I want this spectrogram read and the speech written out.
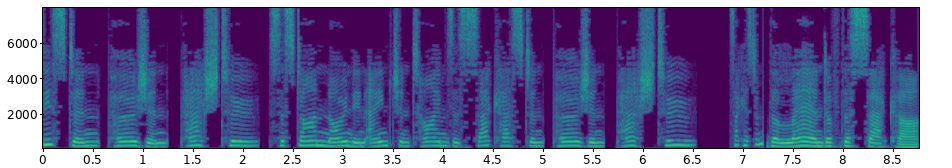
Sistan Persian, Pashtu, Sistan known in ancient times as Sakastan Persian, Pashtu, the land of the Saka,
